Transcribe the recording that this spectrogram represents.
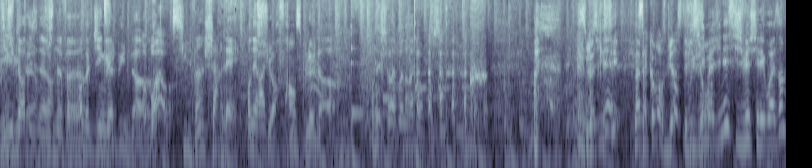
18h, 19h. Oh, le jingle. Tribune Nord. Sylvain Charlet. On est sur France Bleu Nord. On est sur la bonne radio en plus. Imaginez- Non, ça commence bien cette Vous émission. hein. imaginez si je vais chez les voisins?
